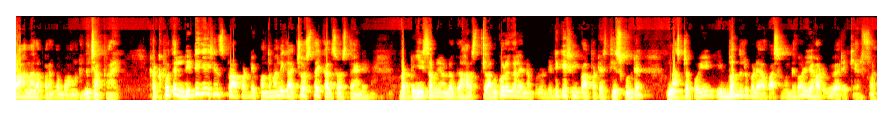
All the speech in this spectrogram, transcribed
వాహనాల పరంగా బాగుంటుంది చెప్పాలి. కాకపోతే లిటిగేషన్స్ ప్రాపర్టీ కొంతమందికి అచ్చి వస్తాయి కలిసి వస్తాయండి. బట్ ఈ సమయంలో గ్రహస్థితులు అనుకూలంగా లేనప్పుడు లిటికేషన్ ప్రాపర్టీస్ తీసుకుంటే నష్టపోయి ఇబ్బందులు పడే అవకాశం ఉంది కాబట్టి you have to be very careful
